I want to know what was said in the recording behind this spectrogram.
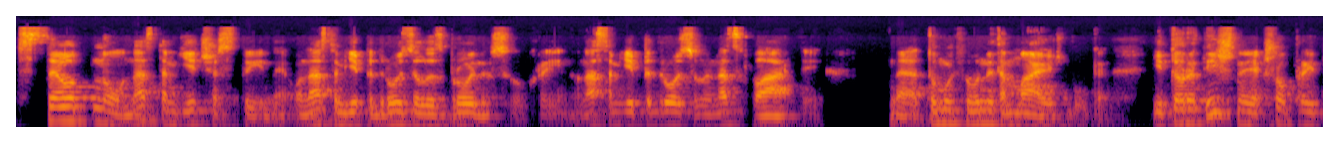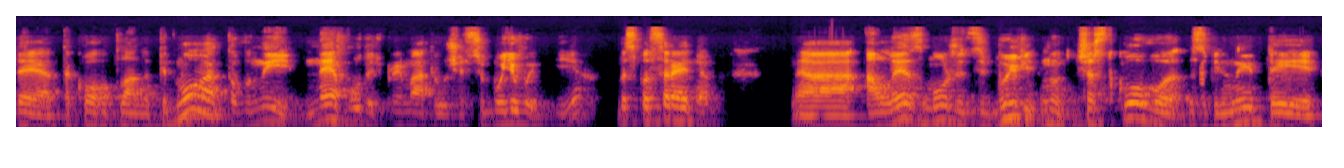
все одно у нас там є частини, у нас там є підрозділи збройних сил України, у нас там є підрозділи Нацгвардії, е, тому що вони там мають бути. І теоретично, якщо прийде такого плану підмога, то вони не будуть приймати участь у бойових діях безпосередньо, е, але зможуть ну, частково звільнити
